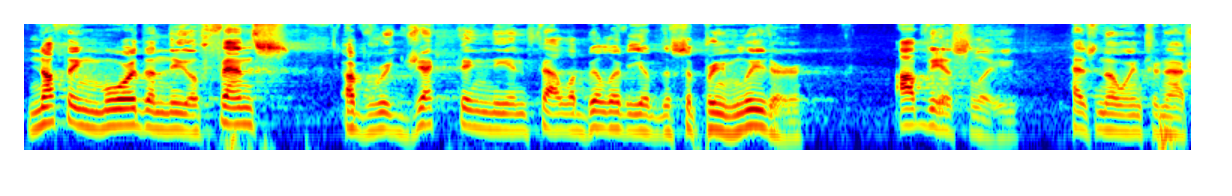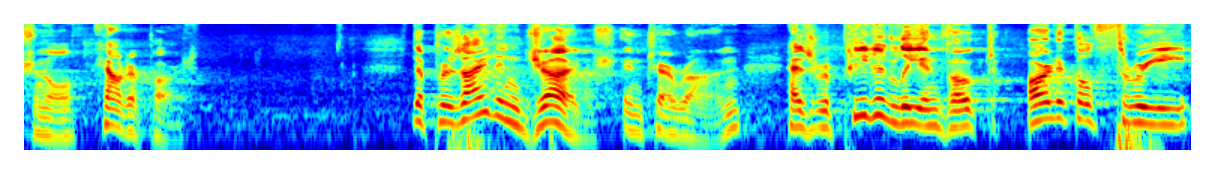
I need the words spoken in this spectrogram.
nothing more than the offense of rejecting the infallibility of the supreme leader, obviously has no international counterpart. The presiding judge in Tehran has repeatedly invoked Article 3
